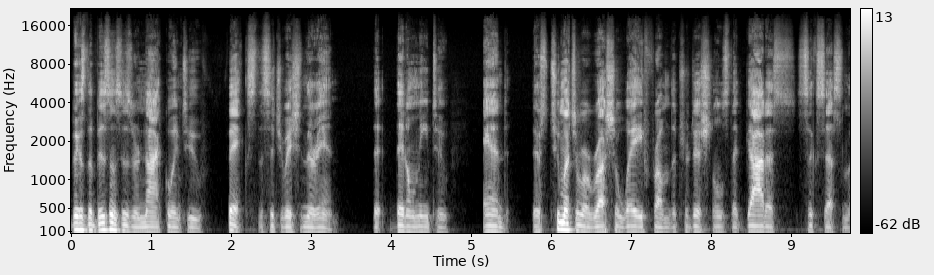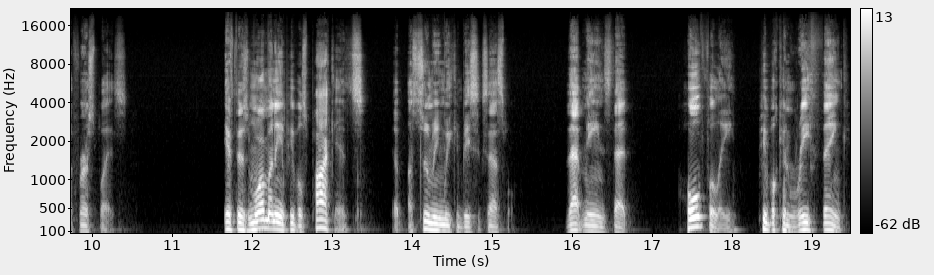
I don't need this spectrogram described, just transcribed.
Because the businesses are not going to fix the situation they're in. That they don't need to. And there's too much of a rush away from the traditionals that got us success in the first place. If there's more money in people's pockets, assuming we can be successful, that means that hopefully people can rethink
